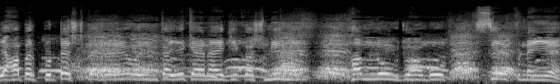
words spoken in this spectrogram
यहाँ पर प्रोटेस्ट कर रहे हैं और इनका ये कहना है कि कश्मीर में हम लोग जो हैं वो सेफ़ नहीं है।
